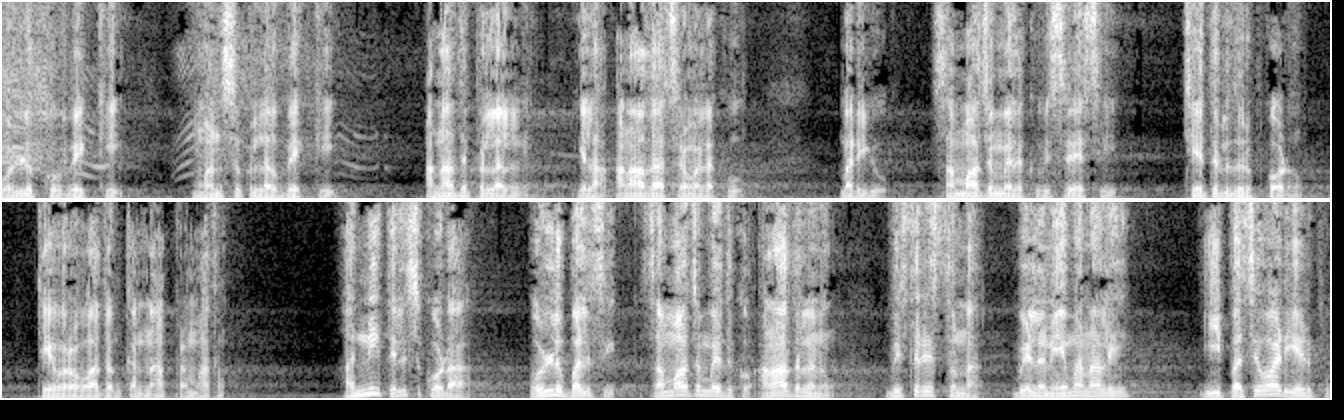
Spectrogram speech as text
ఒళ్ళు కొవ్వెక్కి మనసుకు లవ్వెక్కి అనాథ పిల్లల్ని ఇలా అనాథాశ్రమాలకు మరియు సమాజం మీదకు విసిరేసి చేతులు దురుపుకోవడం తీవ్రవాదం కన్నా ప్రమాదం. అన్నీ తెలిసి కూడా ఒళ్ళు బలిసి సమాజం మీదకు అనాథలను విసిరేస్తున్న వీళ్ళని ఏమనాలి? ఈ పసివాడి ఏడుపు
